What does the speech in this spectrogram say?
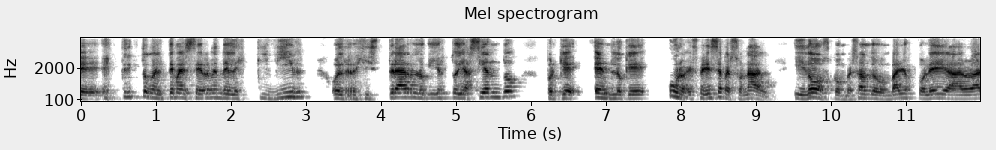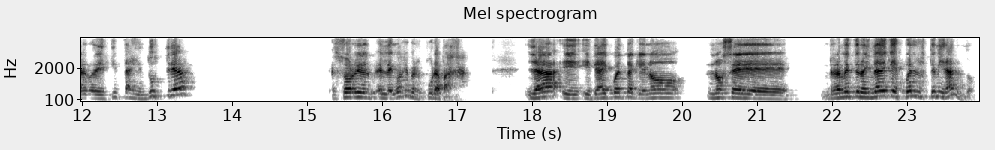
eh, estricto con el tema del CRM, del escribir o el registrar lo que yo estoy haciendo, porque en lo que, uno, experiencia personal, y dos, conversando con varios colegas a lo largo de distintas industrias, sorry el, el lenguaje, pero es pura paja. ¿Ya? Y, y, te das cuenta que no, no se. Realmente no hay nadie que después lo esté mirando.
